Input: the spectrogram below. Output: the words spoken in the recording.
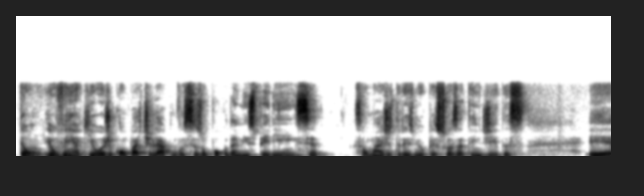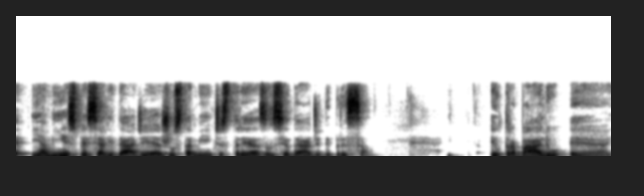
Então, eu venho aqui hoje compartilhar com vocês um pouco da minha experiência, são mais de 3 mil pessoas atendidas, é, e a minha especialidade é justamente estresse, ansiedade e depressão. Eu trabalho é,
